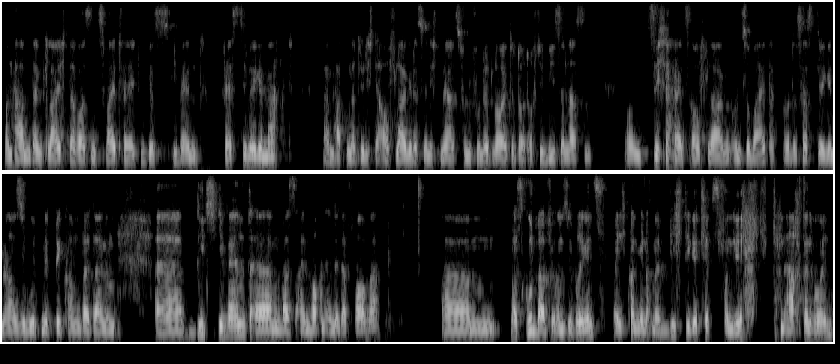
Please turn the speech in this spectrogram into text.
und haben dann gleich daraus ein zweitägiges Event-Festival gemacht. Ähm, hatten natürlich die Auflage, dass wir nicht mehr als 500 Leute dort auf die Wiese lassen und Sicherheitsauflagen und so weiter. Aber das hast du ja genauso gut mitbekommen bei deinem äh, Beach-Event, ähm, was ein Wochenende davor war. Ähm, was gut war für uns übrigens, weil ich konnte mir nochmal wichtige Tipps von dir danach dann holen.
